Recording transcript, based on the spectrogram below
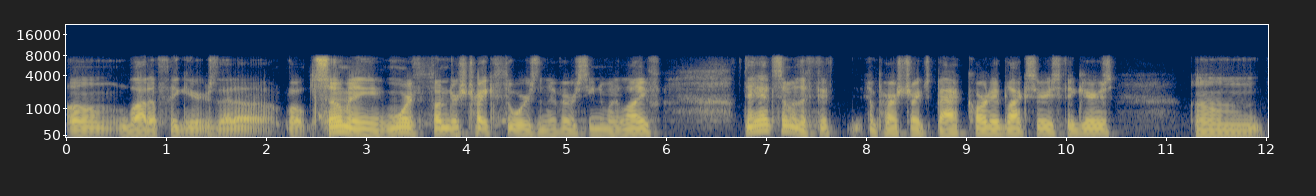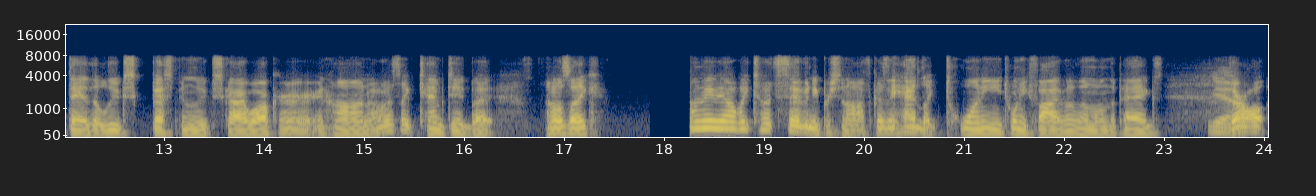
um a lot of figures that uh well so many more thunderstrike thors than i've ever seen in my life they had some of the fifth empire strikes back carded black series figures Um, they had the Luke's Bespin Luke Skywalker and Han. I was like tempted, but I was like, well, maybe I'll wait till it's 70% off because they had like 20, 25 of them on the pegs. Yeah. They're all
